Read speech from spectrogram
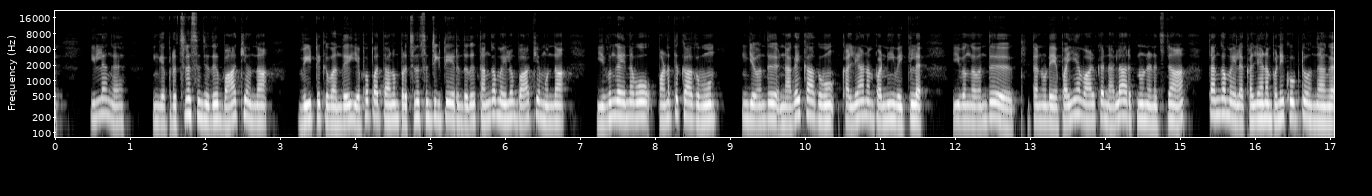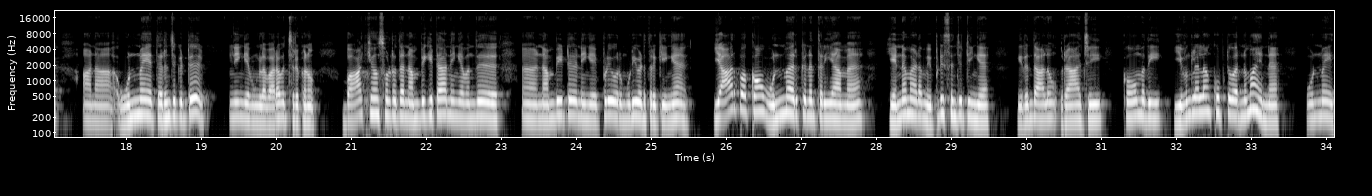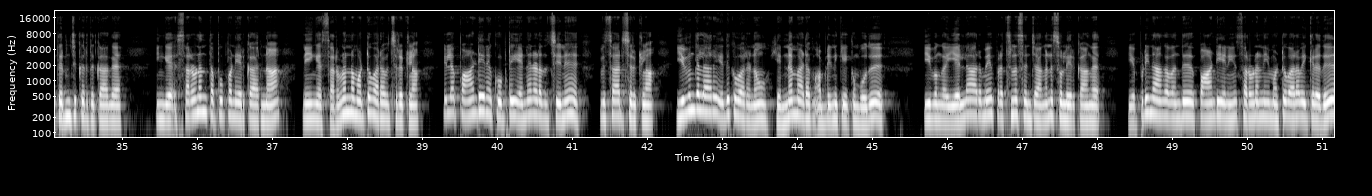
இல்லைங்க இங்கே பிரச்சனை செஞ்சது பாக்கியம்தான் வீட்டுக்கு வந்து எப்போ பார்த்தாலும் பிரச்சனை செஞ்சுக்கிட்டே இருந்தது தங்கமயிலும் பாக்கியமும் தான். இவங்க என்னவோ பணத்துக்காகவும் இங்கே வந்து நகைக்காகவும் கல்யாணம் பண்ணி வைக்கல. இவங்க வந்து தன்னுடைய பையன் வாழ்க்கை நல்லா இருக்கணும்னு நினச்சி தான் தங்கமயில கல்யாணம் பண்ணி கூப்பிட்டு வந்தாங்க. ஆனால் உண்மையை தெரிஞ்சுக்கிட்டு நீங்கள் இவங்களை வர வச்சுருக்கணும். பாக்கியம் சொல்கிறத நம்பிக்கிட்டா நீங்கள் வந்து நம்பிட்டு நீங்கள் இப்படி ஒரு முடிவு எடுத்திருக்கீங்க? யார் பக்கம் உண்மை இருக்குன்னு தெரியாமல் என்ன மேடம் இப்படி செஞ்சிட்டீங்க? இருந்தாலும் ராஜி கோமதி இவங்களெல்லாம் கூப்பிட்டு வரணுமா என்ன? உண்மையை தெரிஞ்சுக்கிறதுக்காக. இங்கே சரவணன் தப்பு பண்ணியிருக்காருனா நீங்கள் சரவணனை மட்டும் வர வச்சுருக்கலாம். இல்லை பாண்டியனை கூப்பிட்டு என்ன நடந்துச்சுன்னு விசாரிச்சிருக்கலாம். இவங்க எல்லாரும் எதுக்கு வரணும்? என்ன மேடம்? அப்படின்னு கேட்கும்போது இவங்க எல்லாருமே பிரச்சனை செஞ்சாங்கன்னு சொல்லியிருக்காங்க. எப்படி நாங்கள் வந்து பாண்டியனையும் சரவணனையும் மட்டும் வர வைக்கிறது?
